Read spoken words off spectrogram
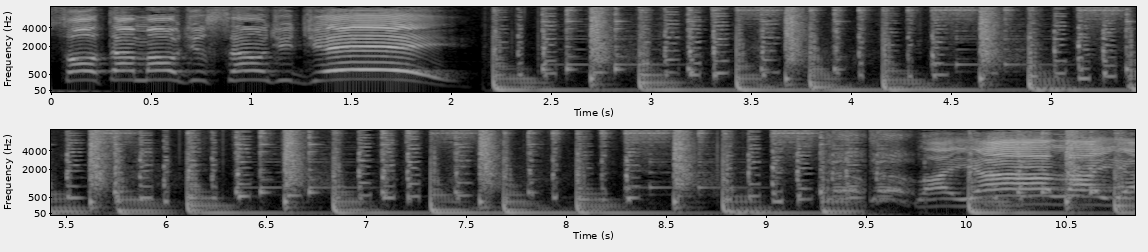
Solta a maldição, DJ! Laia, laia,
